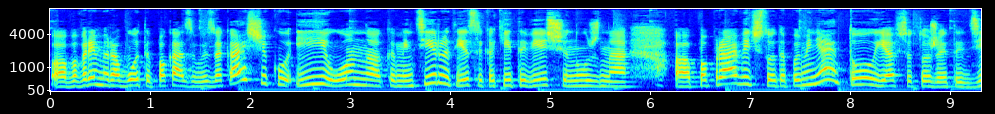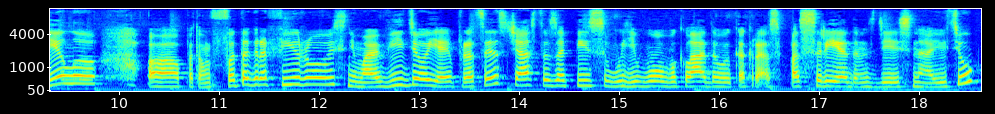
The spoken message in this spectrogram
А, во время работы показываю заказчику, и он а, комментирует, если какие-то вещи нужно а, поправить, что-то поменять, то я все тоже это делаю, потом фотографирую, снимаю видео, я и процесс часто записываю, его выкладываю как раз по средам здесь на YouTube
